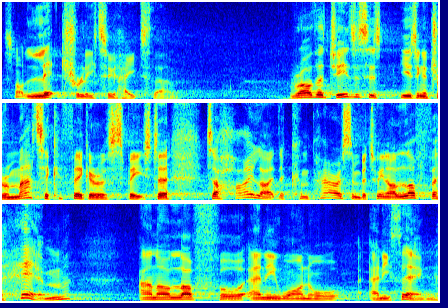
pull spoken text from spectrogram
It's not literally to hate them. Rather, Jesus is using a dramatic figure of speech to, to highlight the comparison between our love for Him and our love for anyone or anything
